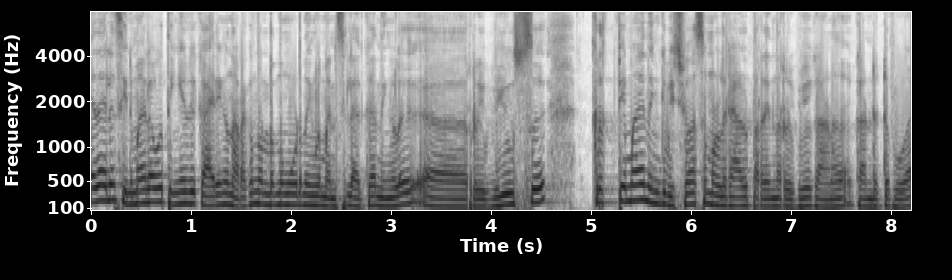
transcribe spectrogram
ഏതായാലും സിനിമാ ലോകത്ത് ഇങ്ങനൊരു കാര്യങ്ങൾ നടക്കുന്നുണ്ടെന്നും കൂടെ നിങ്ങൾ മനസ്സിലാക്കുക. നിങ്ങൾ റിവ്യൂസ് കൃത്യമായി നിങ്ങൾക്ക് വിശ്വാസമുള്ള ഒരാൾ പറയുന്ന റിവ്യൂ കാണുക കണ്ടിട്ട് പോവുക.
